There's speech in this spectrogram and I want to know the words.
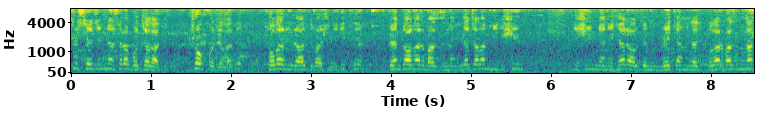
şu seçimden sonra bocaladı. Çok bocaladı. Dolar euro aldı başını gitti. Ben dolar bazından ilaç alan bir kişiyim. Kişiyim yani her aldığım vitamin ilacı dolar bazından.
